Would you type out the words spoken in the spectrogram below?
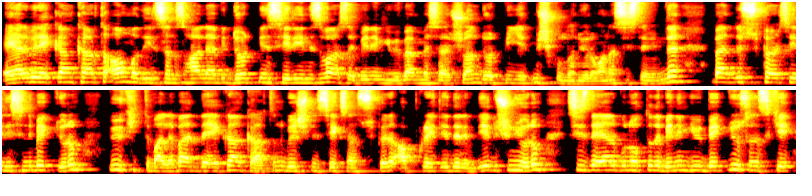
eğer bir ekran kartı almadıysanız hala bir 4000 seriniz varsa benim gibi ben mesela şu an 4070 kullanıyorum ana sistemimde. Ben de Super serisini bekliyorum. Büyük ihtimalle ben de ekran kartını 5080 Super'e upgrade ederim diye düşünüyorum. Siz de eğer bu noktada benim gibi bekliyorsanız ki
